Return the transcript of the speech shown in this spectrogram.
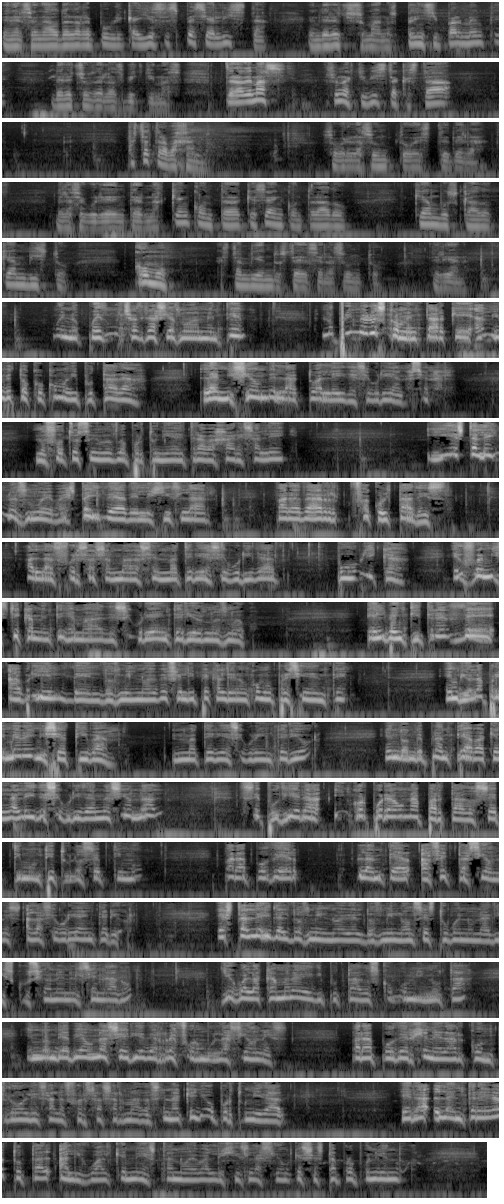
en el Senado de la República y es especialista en derechos humanos, principalmente derechos de las víctimas. Pero además es una activista que está, pues está trabajando sobre el asunto este de la, de la seguridad interna. ¿Qué, encontrar, ¿Qué se ha encontrado? ¿Qué han buscado? ¿Qué han visto? ¿Cómo están viendo ustedes el asunto, Eliana? Bueno, pues muchas gracias nuevamente. Lo primero es comentar que a mí me tocó como diputada la emisión de la actual Ley de Seguridad Nacional. Nosotros tuvimos la oportunidad de trabajar esa ley y esta ley no es nueva, esta idea de legislar para dar facultades a las Fuerzas Armadas en materia de seguridad pública, eufemísticamente llamada de seguridad interior, no es nuevo. El 23 de abril del 2009, Felipe Calderón como presidente envió la primera iniciativa en materia de seguridad interior, en donde planteaba que en la Ley de Seguridad Nacional se pudiera incorporar un apartado séptimo, un título séptimo, para poder plantear afectaciones a la seguridad interior. Esta ley del 2009 al 2011 estuvo en una discusión en el Senado, llegó a la Cámara de Diputados como minuta, en donde había una serie de reformulaciones para poder generar controles a las Fuerzas Armadas. En aquella oportunidad era la entrega total, al igual que en esta nueva legislación que se está proponiendo,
